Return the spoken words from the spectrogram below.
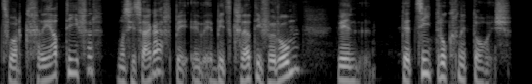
zwar kreativer, muss ich sagen, ich bin, ich bin kreativ. Warum? Weil der Zeitdruck nicht da ist.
